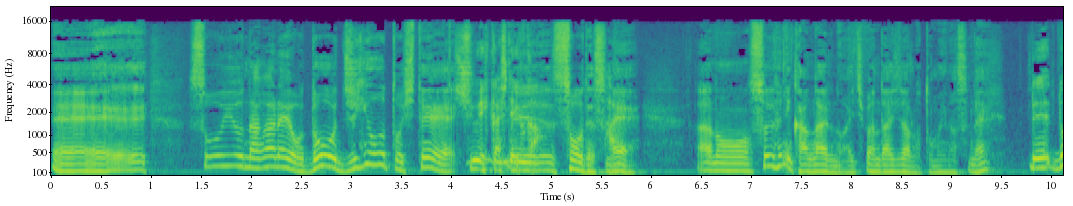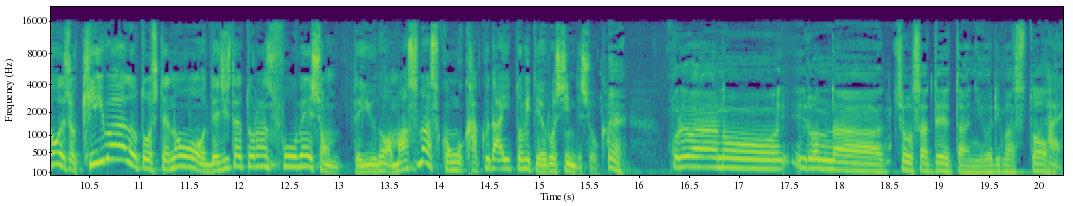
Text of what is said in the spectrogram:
えー、そういう流れをどう事業として収益化していくか、えー、そうですね、はい、あのそういうふうに考えるのが一番大事だろうと思いますね。で、どうでしょう、キーワードとしてのデジタルトランスフォーメーションっていうのは、ますます今後拡大と見てよろしいんでしょうか？ええこれはあのいろんな調査データによりますと、はい、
